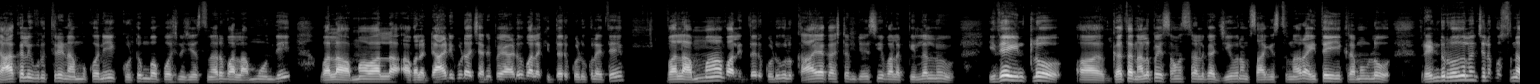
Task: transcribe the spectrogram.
చాకలి వృత్తిని నమ్ముకొని కుటుంబ పోషణ చేస్తున్నారు. వాళ్ళ అమ్మ ఉంది. వాళ్ళ అమ్మ వాళ్ళ వాళ్ళ డాడీ కూడా చనిపోయాడు. వాళ్ళ వాళ్ళకి ఇద్దరు కొడుకులు అయితే వాళ్ళ అమ్మ వాళ్ళిద్దరు కొడుకులు కాయ కష్టం చేసి వాళ్ళ పిల్లలను ఇదే ఇంట్లో గత నలభై సంవత్సరాలుగా జీవనం సాగిస్తున్నారు. అయితే ఈ క్రమంలో రెండు రోజుల నుంచి వస్తున్న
